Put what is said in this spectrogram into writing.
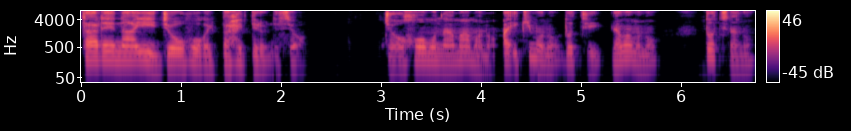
廃れない情報がいっぱい入ってるんですよ。情報も生もの。あ、生き物？どっち？生もの？どっちなの？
